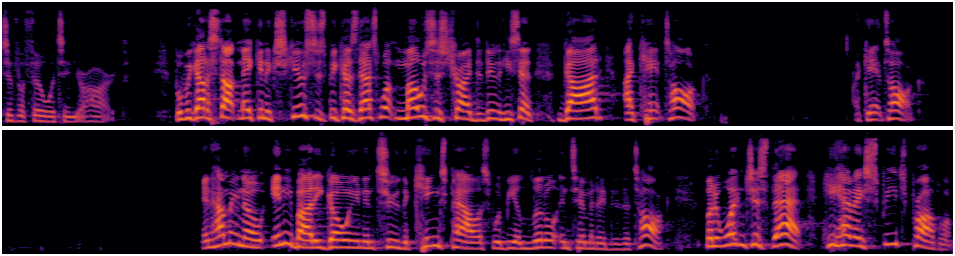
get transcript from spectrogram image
to fulfill what's in your heart. But we got to stop making excuses because that's what Moses tried to do. He said, God, I can't talk. I can't talk. And how many know anybody going into the king's palace would be a little intimidated to talk? But it wasn't just that, he had a speech problem.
